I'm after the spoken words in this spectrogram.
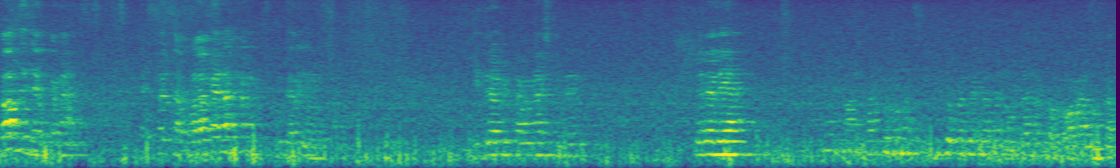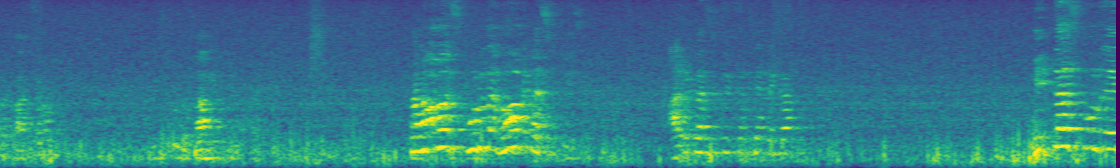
බාබ් දෙන්න කනා එස්සත් අපරාගෙන නම් ඉතන ඉතන පිට මාස්ටර් ඉතන ভাষা তো কোনো শিক্ষিত লোকের সাথে নৌকাতে তো বলা নৌকাতে তো আচরণ স্কুলে বাকি কারণ আমার স্কুলটা ঘর একটা শিখিয়েছে আর একটা শিখিয়েছেন যে দেখা বিদ্যা স্কুলে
